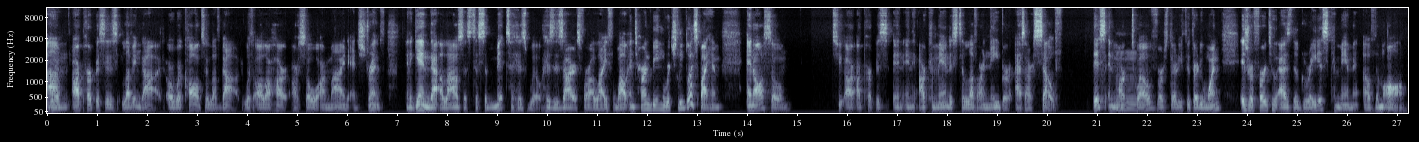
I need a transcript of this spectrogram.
um, yeah. Our purpose is loving God, or we're called to love God with all our heart, our soul, our mind, and strength. And again, that allows us to submit to his will, his desires for our life, while in turn being richly blessed by him. And also, to our, our purpose and, and our command is to love our neighbor as ourself. This in Mark mm. 12, verse 30 through 31, is referred to as the greatest commandment of them all.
